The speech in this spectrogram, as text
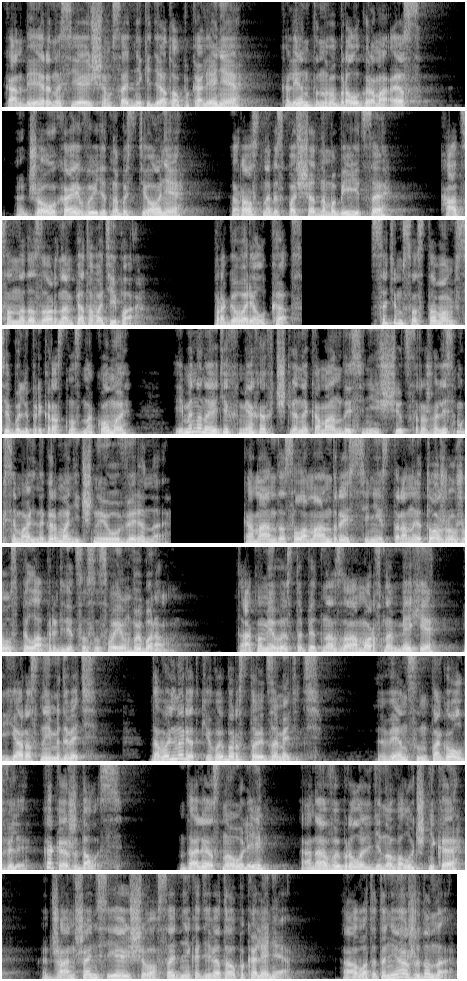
Канбейер на сияющем всаднике девятого поколения, Клинтон выбрал Грома С, Джоу Хай выйдет на Бастионе, Рост на беспощадном убийце, Хадсон на дозорном пятого типа. Проговорил Кат. С этим составом все были прекрасно знакомы, именно на этих мехах члены команды «Синий щит» сражались максимально гармонично и уверенно. Команда Саламандры с синей стороны тоже уже успела определиться со своим выбором. Такуми выступит на зооморфном мехе «Яростный медведь». Довольно редкий выбор, стоит заметить. Винсент на Голдвилле, как и ожидалось. Далее Сноули, она выбрала ледяного лучника, Джан Шань сияющего всадника девятого поколения. А вот это неожиданно.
